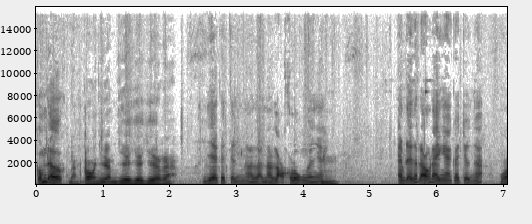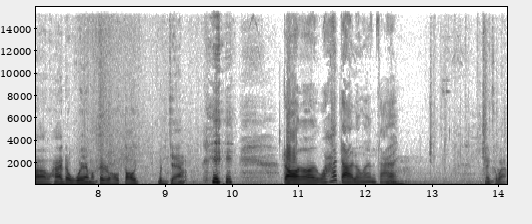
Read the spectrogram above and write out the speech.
Cũng được. Đặng có như anh dê dê dê ra. Ve coi chừng nó là nó lọt luôn á nha. Ừ. em để cái rổ đây nha coi chừng á. Wow hái đậu que mà cái rổ tỏi bình chản trời ơi quá trời luôn á em ơi Ừ. Đây các bạn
